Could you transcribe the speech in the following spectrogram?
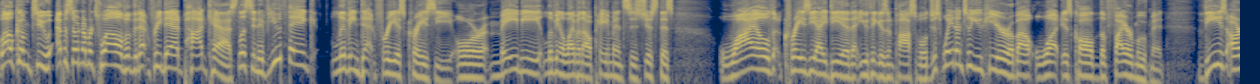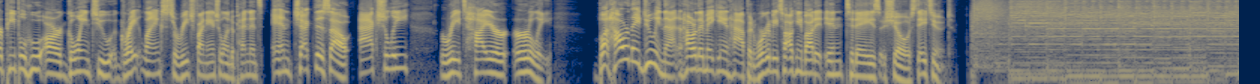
Welcome to episode number 12 of the Debt Free Dad podcast. Listen, if you think living debt free is crazy, or maybe living a life without payments is just this wild, crazy idea that you think is impossible, just wait until you hear about what is called the FIRE movement. These are people who are going to great lengths to reach financial independence and check this out actually retire early. But how are they doing that and how are they making it happen? We're going to be talking about it in today's show. Stay tuned.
